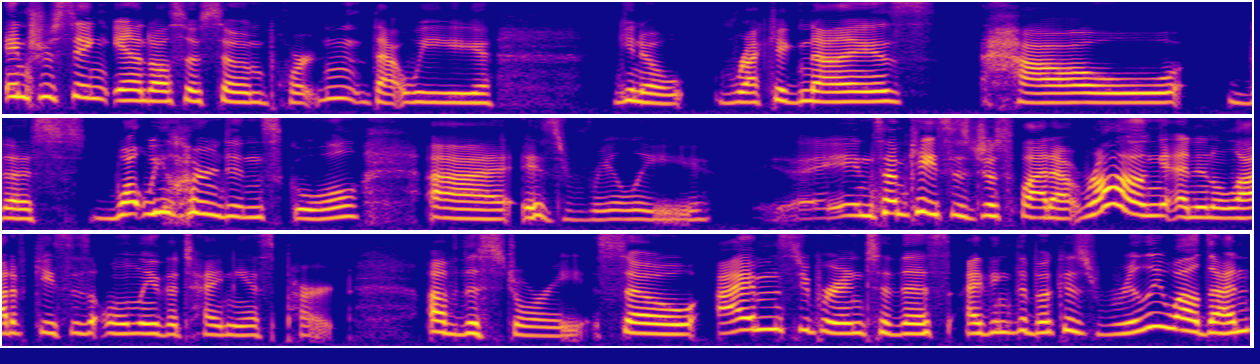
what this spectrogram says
interesting and also so important that we, you know, recognize how this what we learned in school uh, is really in some cases just flat out wrong and in a lot of cases only the tiniest part of the story. So i'm super into this. I think the book is really well done.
